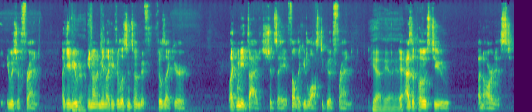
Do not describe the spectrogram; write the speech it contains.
it was your friend. Like if you okay. you know what I mean? Like if you're listening to him, it feels like you're like when he died, I should say, it felt like you lost a good friend. Yeah, yeah, yeah. As opposed to an artist.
